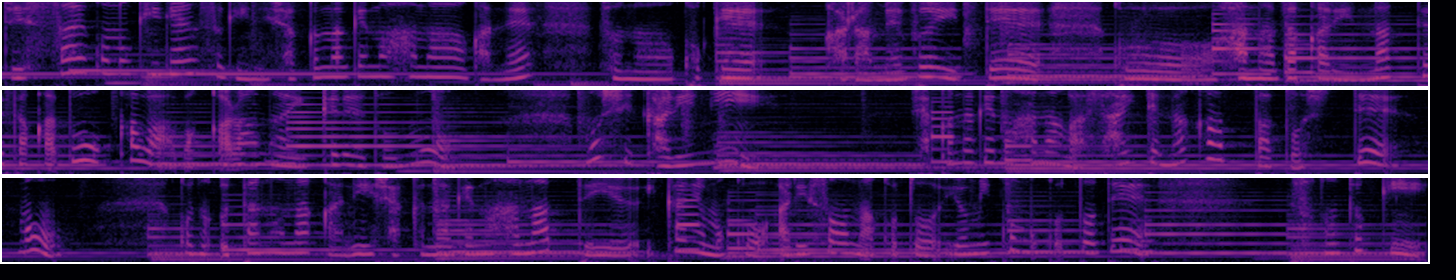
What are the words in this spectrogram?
実際この紀元杉に尺投げの花がねその苔から芽吹いてこう花盛りになってたかどうかはわからないけれどももし仮に尺投げの花が咲いてなかったとしてもこの歌の中に「尺投げの花」っていういかにもこうありそうなことを読み込むことでその時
